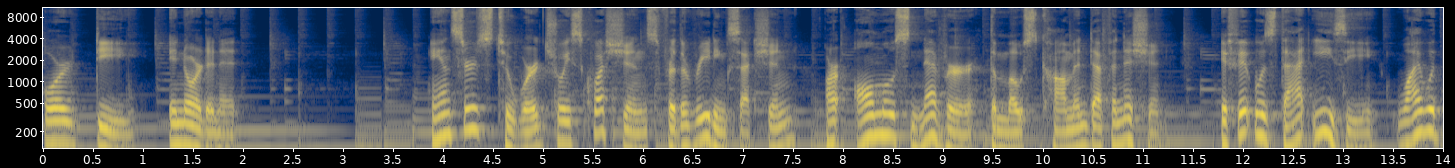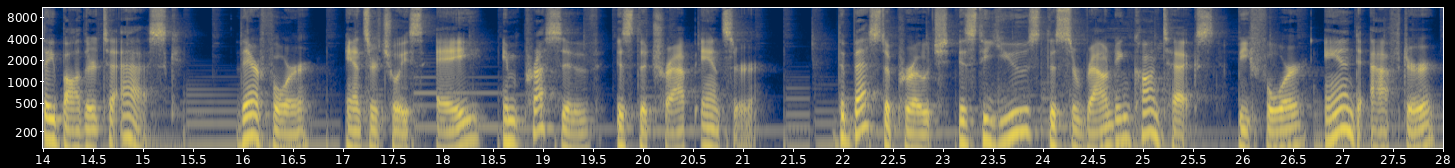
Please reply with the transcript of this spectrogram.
or D. Inordinate. Answers to word choice questions for the reading section are almost never the most common definition. If it was that easy, why would they bother to ask? Therefore, Answer choice A, impressive, is the trap answer. The best approach is to use the surrounding context before and after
